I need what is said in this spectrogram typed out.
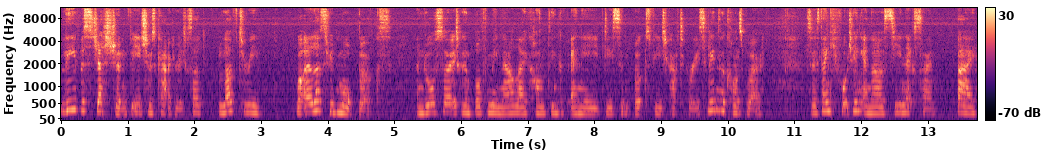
leave a suggestion for each of those categories because I'd love to read well, I love to read more books. And also, it's going to bother me now that I can't think of any decent books for each category. So leave them in the comments below. So thank you for watching and I'll see you next time. Bye!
